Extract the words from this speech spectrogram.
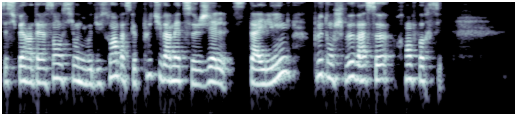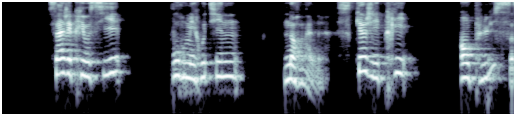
C'est super intéressant aussi au niveau du soin, parce que plus tu vas mettre ce gel styling, plus ton cheveu va se renforcer. Ça, j'ai pris aussi pour mes routines normales. Ce que j'ai pris en plus,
